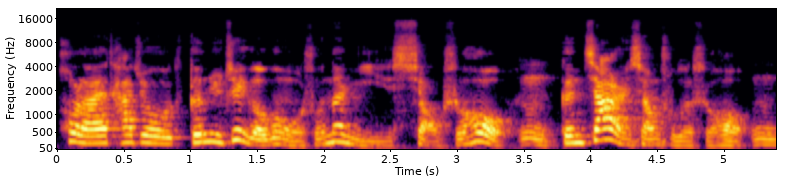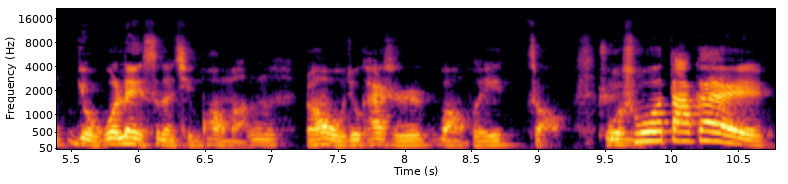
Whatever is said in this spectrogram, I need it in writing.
后来他就根据这个问我说：“那你小时候嗯。跟家人相处的时候，嗯。有过类似的情况吗？”嗯，然后我就开始往回找，我说大概，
